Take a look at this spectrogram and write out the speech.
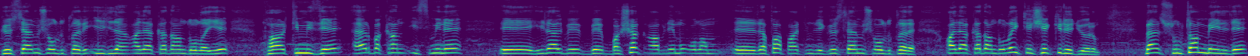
göstermiş oldukları ilgiden alakadan dolayı partimize Erbakan ismine e, Hilal ve, ve Başak ablemi olan e, Refah Partimize göstermiş oldukları alakadan dolayı teşekkür ediyorum. Ben Sultanbeyli'de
